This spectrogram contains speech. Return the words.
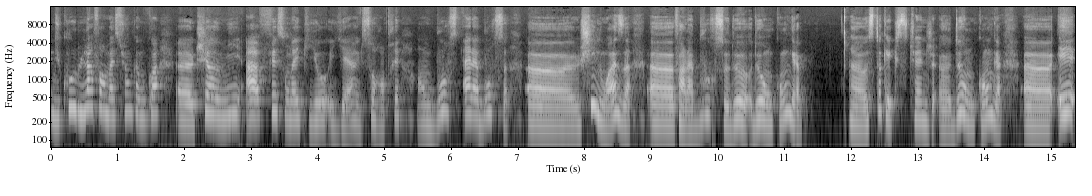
du coup l'information comme quoi euh, Xiaomi a fait son IPO hier. Ils sont rentrés en bourse à la bourse chinoise, enfin la bourse de, de Hong Kong. au Stock Exchange de Hong Kong et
